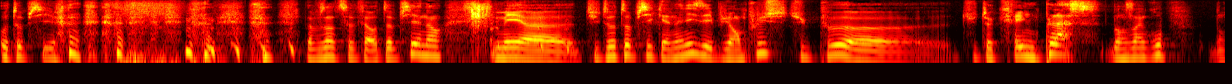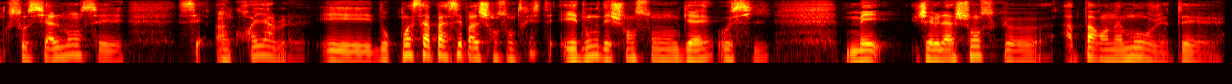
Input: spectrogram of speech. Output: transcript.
autopsie. pas besoin de se faire autopsier, non. Mais euh, tu t'autopsychanalyses et puis en plus tu peux, euh, tu te crées une place dans un groupe. Donc socialement, c'est c'est incroyable. Et donc moi, ça passait par des chansons tristes et donc des chansons gays aussi. Mais j'avais la chance que, à part en amour, j'étais,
